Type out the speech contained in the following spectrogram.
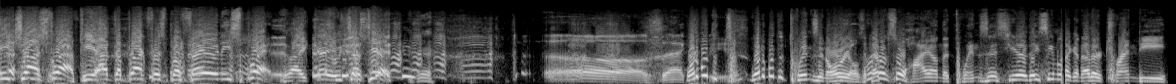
He just left. He had the breakfast buffet and he split. Like, hey, he was just here. Oh, Zach. What about the what about the Twins and Orioles? Everyone's so high on the Twins this year. They seem like another trendy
